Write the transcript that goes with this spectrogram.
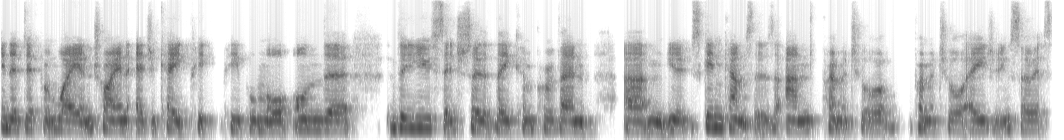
in a different way and try and educate pe- people more on the the usage so that they can prevent um, you know skin cancers and premature premature aging. So it's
